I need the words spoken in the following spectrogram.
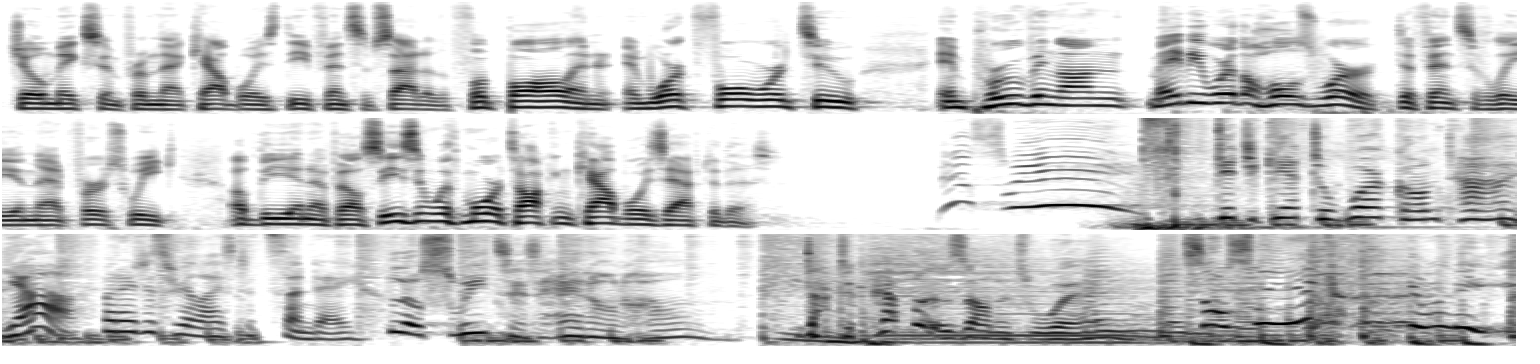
Joe Mixon from that Cowboys defensive side of the football, and and work forward to improving on maybe where the holes were defensively in that first week of the NFL season? With more talking Cowboys after this. Little sweet. Did you get to work on time? Yeah, but I just realized it's Sunday. Little Sweet says head on home. Dr. Pepper's on its way. So sweet, unique.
